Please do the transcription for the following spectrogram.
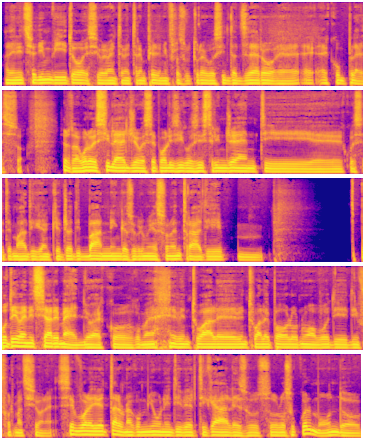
all'inizio di invito e sicuramente mettere in piedi un'infrastruttura così da zero è, è, è complesso. Certo da quello che si legge queste policy così stringenti queste tematiche anche già di banning sui primi che sono entrati mh, poteva iniziare meglio ecco, come eventuale, eventuale, polo nuovo di, di, informazione. Se vuole diventare una community verticale su, solo su quel mondo,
